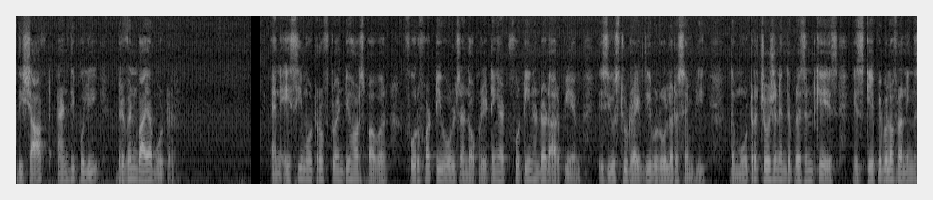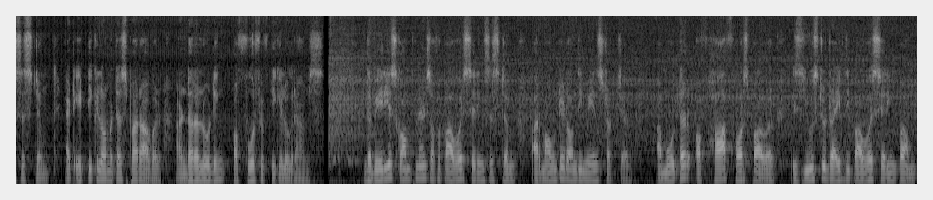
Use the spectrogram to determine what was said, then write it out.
the shaft and the pulley driven by a motor. An AC motor of 20 horsepower, 440 volts and operating at 1400 rpm is used to drive the roller assembly. The motor chosen in the present case is capable of running the system at 80 km per hour under a loading of 450 kg. The various components of a power steering system are mounted on the main structure. A motor of half horsepower is used to drive the power steering pump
